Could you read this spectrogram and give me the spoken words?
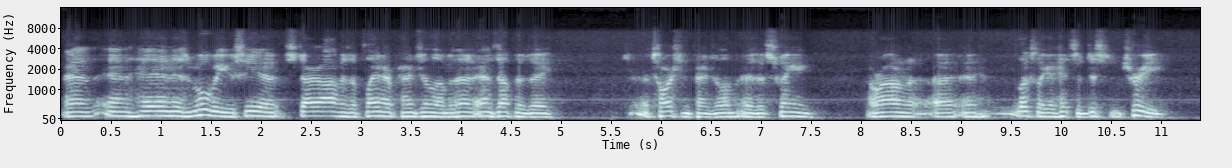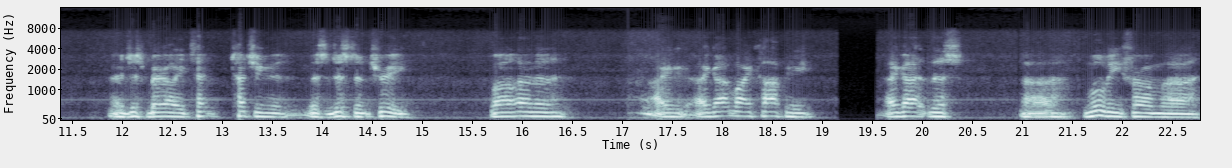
And in, his movie, you see it start off as a planar pendulum, and then it ends up as a, a torsion pendulum as it's swinging around. Uh, it looks like it hits a distant tree, uh, just barely t- touching the, this distant tree. Well, and I I got my copy. I got this uh, movie from uh,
